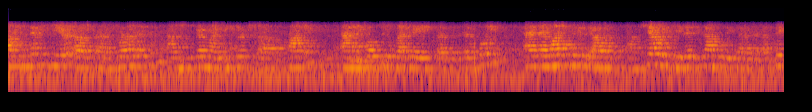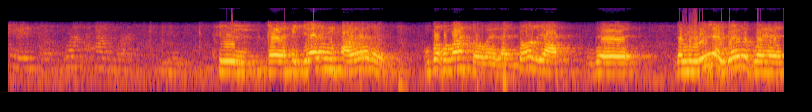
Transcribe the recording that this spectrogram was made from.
I'm in fifth year of uh, journalism, I'm doing my research uh, project, and I hope to graduate uh, successfully. And I want to uh, uh, share with you this example because a picture is uh, worth a thousand words. Que, si quieren saber eh, un poco más sobre la historia de, de mi vida, y bueno, pues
